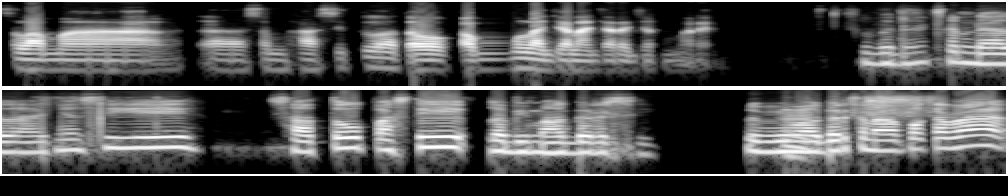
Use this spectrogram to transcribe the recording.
selama eh, semhas itu atau kamu lancar-lancar aja kemarin? Sebenarnya kendalanya sih satu pasti lebih mager sih. Lebih Hmm. mager kenapa? Karena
